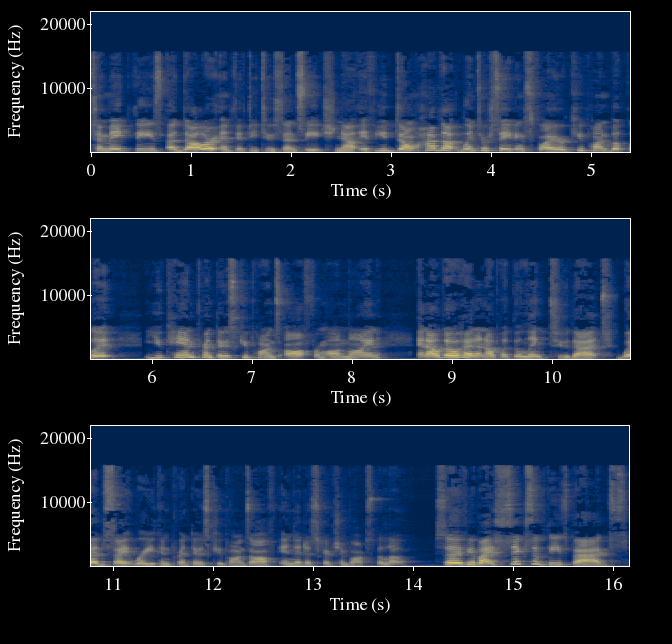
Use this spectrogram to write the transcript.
to make these $1.52 each. Now, if you don't have that Winter Savings Flyer coupon booklet, you can print those coupons off from online and I'll go ahead and I'll put the link to that website where you can print those coupons off in the description box below. So if you buy six of these bags,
